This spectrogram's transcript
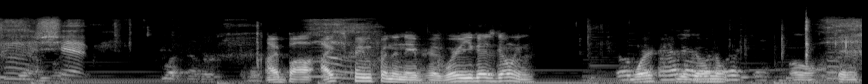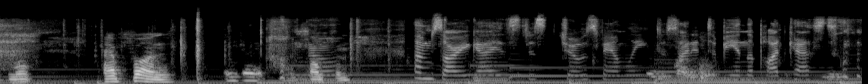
Oh shit. Whatever. I bought ice cream from the neighborhood. Where are you guys going? Work? You're going to- Oh, okay. Well, have fun. Enjoy it. Oh, no. Something. I'm sorry, guys. Just Joe's family decided to be in the podcast.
